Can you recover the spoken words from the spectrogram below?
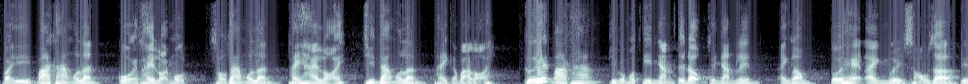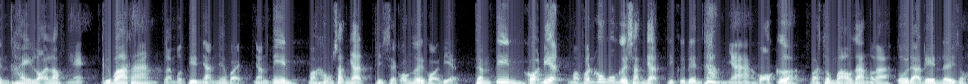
Vậy thì 3 tháng một lần, cô ấy thay lõi 1 6 tháng một lần thay hai lõi 9 tháng một lần thay cả ba lõi. Cứ hết 3 tháng thì có một tin nhắn tự động sẽ nhắn lên. Anh Long, tôi hẹn anh 16 giờ đến thay lõi lọc nhé cứ 3 tháng lại một tin nhắn như vậy. Nhắn tin mà không xác nhận thì sẽ có người gọi điện. Nhắn tin, gọi điện mà vẫn không có người xác nhận thì cứ đến thẳng nhà gõ cửa và thông báo rằng là tôi đã đến đây rồi.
